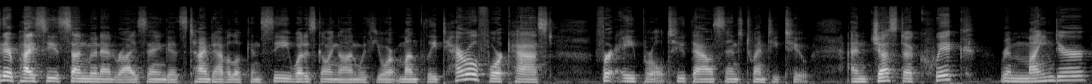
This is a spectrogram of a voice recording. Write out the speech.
there Pisces, Sun, Moon, and Rising. It's time to have a look and see what is going on with your monthly tarot forecast for April 2022. And just a quick reminder,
